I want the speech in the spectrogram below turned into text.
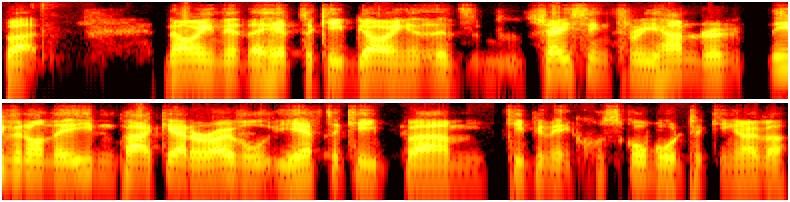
But knowing that they have to keep going, it's chasing 300. Even on the Eden Park Outer Oval, you have to keep um, keeping that scoreboard ticking over.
